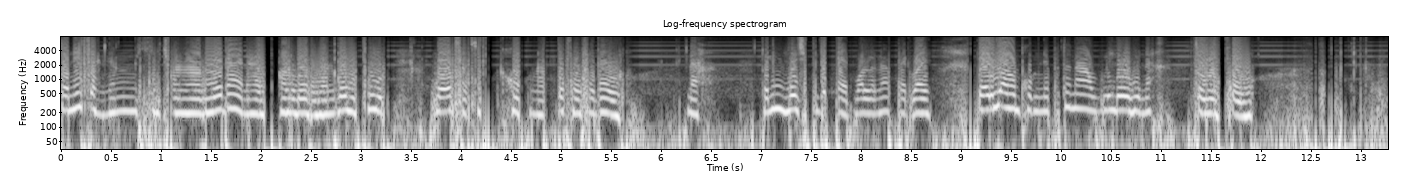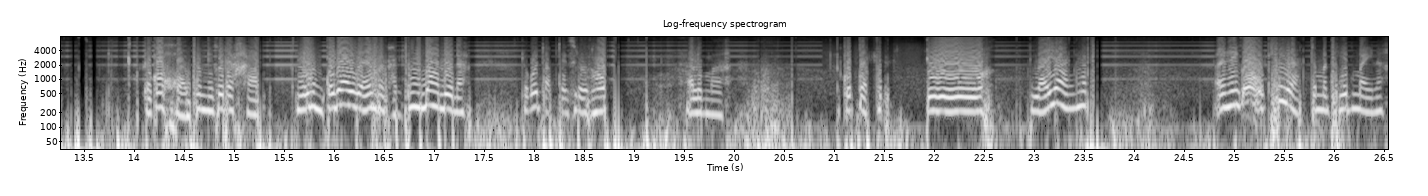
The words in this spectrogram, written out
ตอนนี้ผมยังขี่ทางเราไม่ได้นะครับความเร็วมันก็อยู่ที่ร้อยสามสิบหกนัดก็ใช้ได้อยู่นะตอนนี้มันเลยชิปจะแปดวันแล้วนะแปดวันแต่เรื่องของผมเนี่ยพัฒนาเร็วอยู่นะสำหรับผมแล้วก็ของพวกนี้ก็ได้ครับ แล้วผมก็ได้ย้ายสถานที่บ้านเลยนะ แล้วก็จับแต่สิลท็อปอะไรมาแล้วก็จับเออหลายอย่างครับ อันนี้ก็แค่อยากจะมาเทสใหม่นะ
